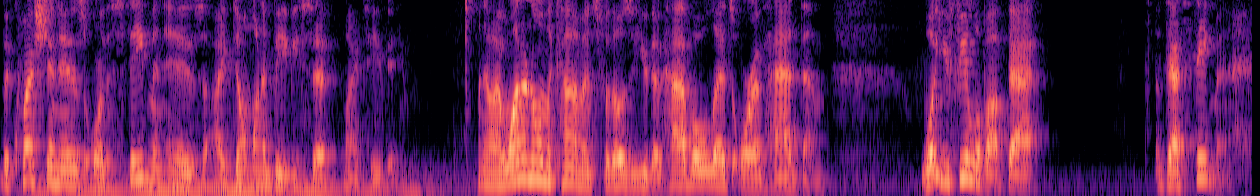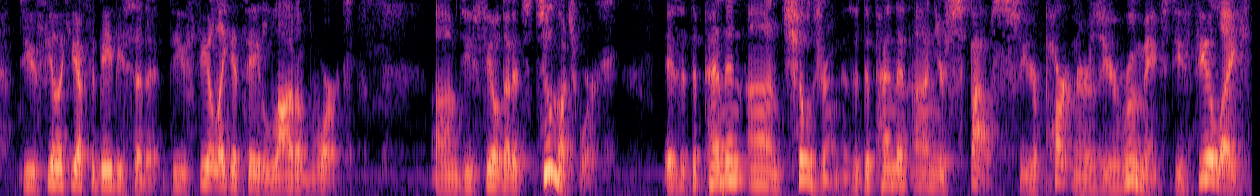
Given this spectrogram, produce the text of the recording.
the question is, or the statement is, I don't want to babysit my TV. Now, I want to know in the comments, for those of you that have OLEDs or have had them, what you feel about that, that statement. Do you feel like you have to babysit it? Do you feel like it's a lot of work? Um, do you feel that it's too much work? Is it dependent on children? Is it dependent on your spouse, your partners, your roommates? Do you feel like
